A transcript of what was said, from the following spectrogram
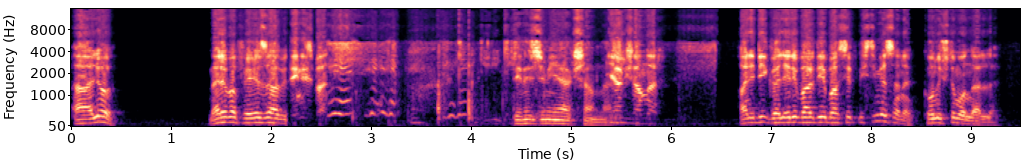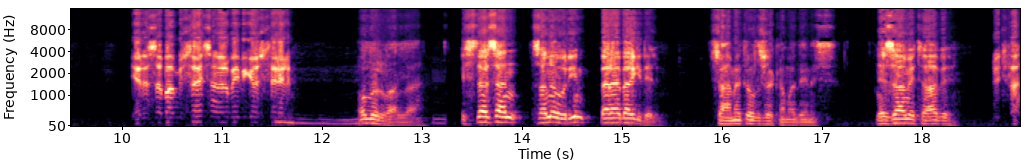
Alo. Merhaba Feyyaz abi. Deniz ben. Denizciğim iyi akşamlar. İyi akşamlar. Hani bir galeri var diye bahsetmiştim ya sana. Konuştum onlarla. Yarın sabah müsaitsen arabayı bir gösterelim. Olur valla. İstersen sana uğrayayım beraber gidelim. Zahmet olacak ama Deniz. Ne zahmeti abi. Lütfen.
